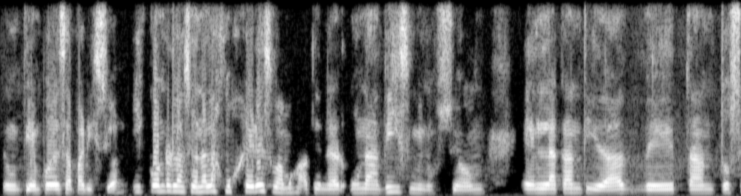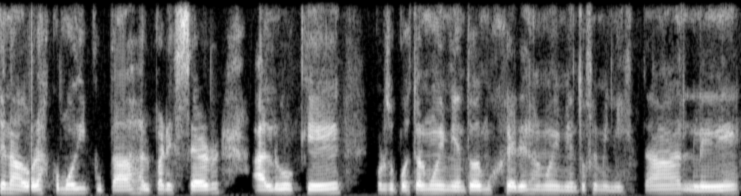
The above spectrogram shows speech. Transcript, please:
de un tiempo de desaparición. Y con relación a las mujeres vamos a tener una disminución en la cantidad de tanto senadoras como diputadas, al parecer, algo que por supuesto al movimiento de mujeres, al movimiento feminista, le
